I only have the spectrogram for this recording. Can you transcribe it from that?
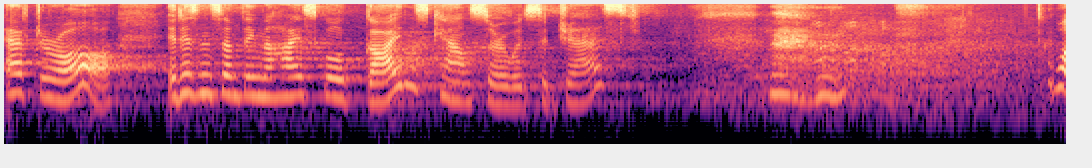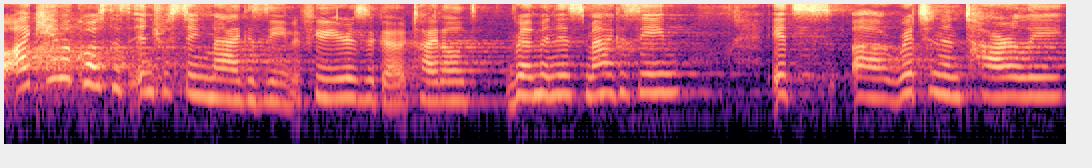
After all, it isn't something the high school guidance counselor would suggest. well, I came across this interesting magazine a few years ago titled Reminisce Magazine. It's uh, written entirely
